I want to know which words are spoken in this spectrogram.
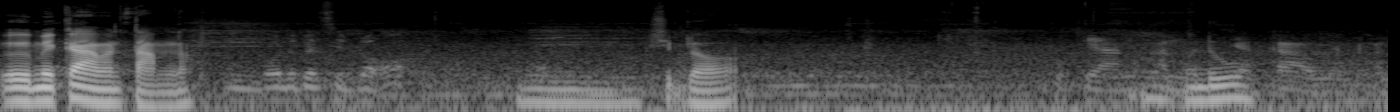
เออ เมกามันต่ำเนาะอืมตัวนี้เป็นสิบล้อสิบล้อทุกยางพันมาดูยางเก้ายางพัน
